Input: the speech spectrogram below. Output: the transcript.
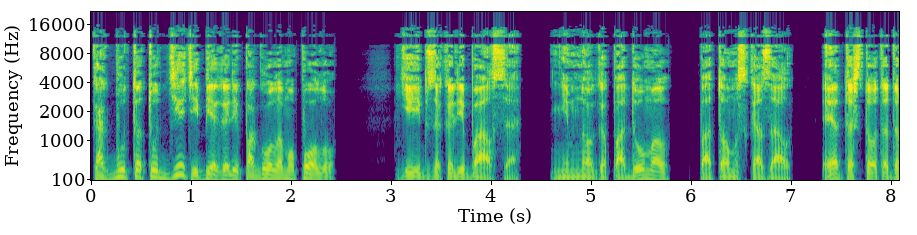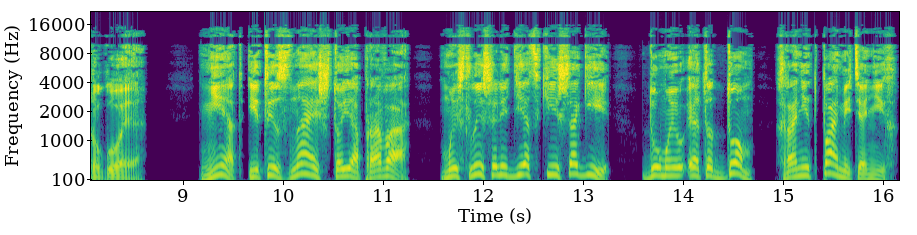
как будто тут дети бегали по голому полу». Гейб заколебался, немного подумал, потом сказал, «Это что-то другое». «Нет, и ты знаешь, что я права. Мы слышали детские шаги. Думаю, этот дом хранит память о них».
